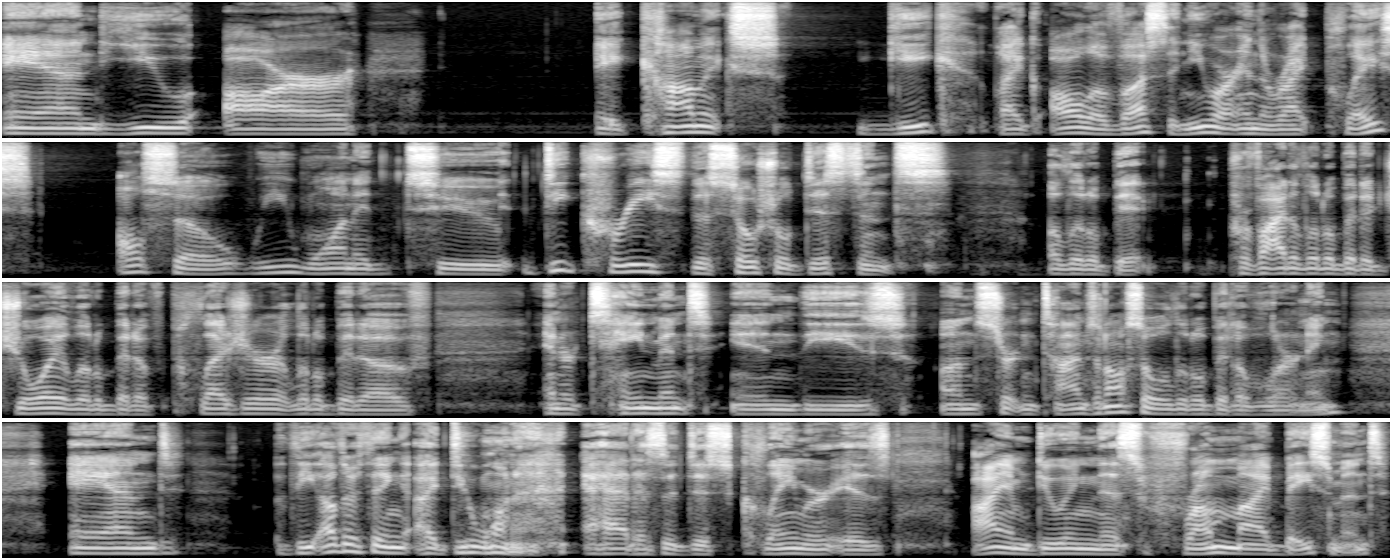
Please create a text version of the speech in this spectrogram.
and you are a comics geek like all of us, then you are in the right place. Also, we wanted to decrease the social distance a little bit, provide a little bit of joy, a little bit of pleasure, a little bit of entertainment in these uncertain times, and also a little bit of learning. And the other thing I do want to add as a disclaimer is I am doing this from my basement,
